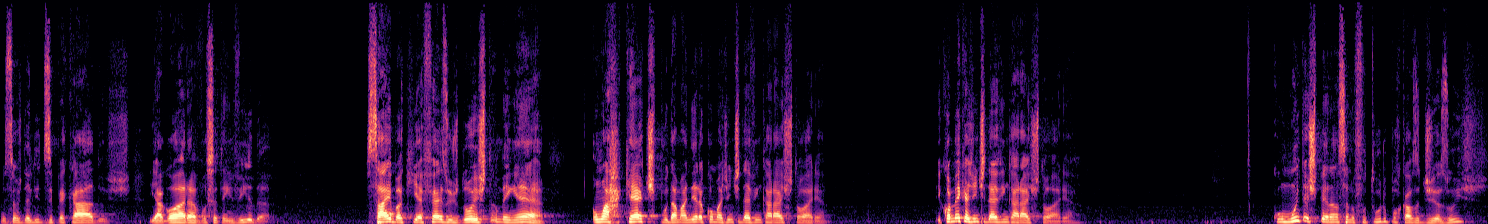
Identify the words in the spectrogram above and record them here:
nos seus delitos e pecados e agora você tem vida. Saiba que Efésios 2 também é um arquétipo da maneira como a gente deve encarar a história. E como é que a gente deve encarar a história? Com muita esperança no futuro por causa de Jesus,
